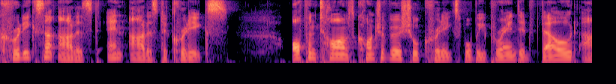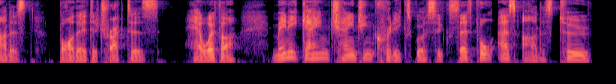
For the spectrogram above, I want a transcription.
Critics are artists and artists are critics. Oftentimes, controversial critics will be branded failed artists by their detractors. However, many game changing critics were successful as artists too.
